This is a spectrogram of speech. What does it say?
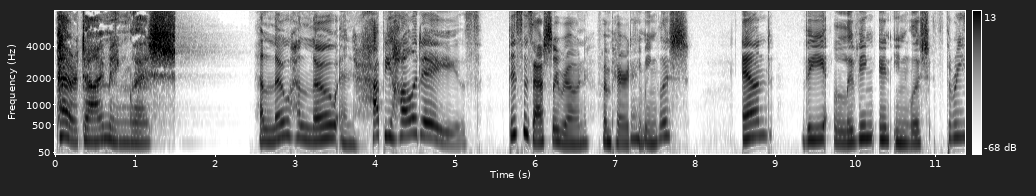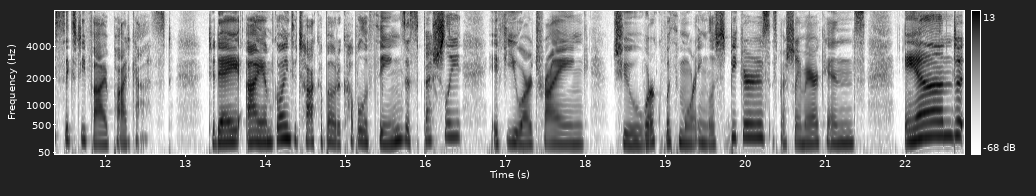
Paradigm English. Hello, hello, and happy holidays! This is Ashley Roan from Paradigm English and the Living in English 365 podcast. Today, I am going to talk about a couple of things, especially if you are trying to work with more English speakers, especially Americans, and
